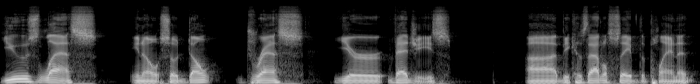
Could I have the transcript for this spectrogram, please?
use less, you know, so don't dress your veggies uh, because that'll save the planet.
